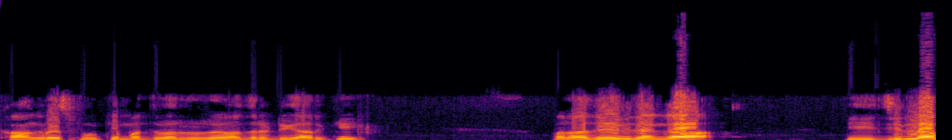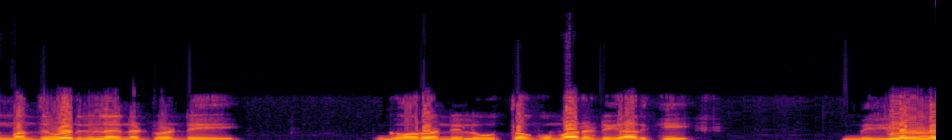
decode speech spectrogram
కాంగ్రెస్ ముఖ్యమంత్రి వారు రేవంత్ రెడ్డి గారికి మరి అదేవిధంగా ఈ జిల్లా మంత్రివర్యులైనటువంటి గౌరవనీయులు ఉత్తమ్ కుమార్ రెడ్డి గారికి మిర్యాల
